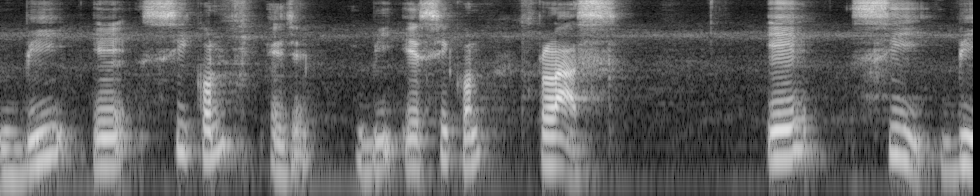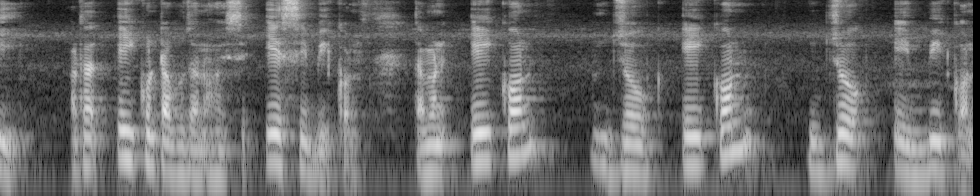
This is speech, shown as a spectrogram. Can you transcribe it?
বি এ সি কোণ। এই যে বিএসি কোণ। প্লাস এ সি বি অর্থাৎ এই কোণটা বোঝানো হয়েছে। এ সি বি কোণ। তার মানে এই কোণ যোগ এই কোণ যোগ এই বি কোণ।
